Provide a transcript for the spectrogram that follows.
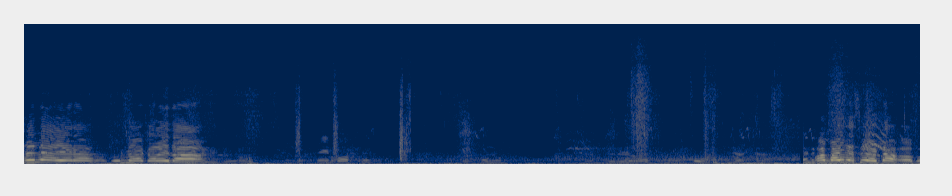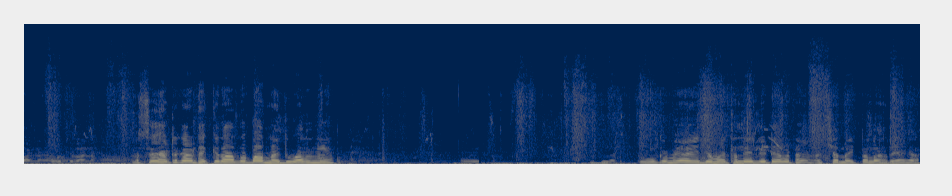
ਲੈ ਯਾਰ ਕੁੱਤਾ ਕਾਲੇ ਦਾ। ਓ ਬਾਈ ਰੱਸੇ ਹਟਾ। ਲੱਸੇ ਹਟ ਕੇ ਠੇਕੇਦਾਰ ਦਾ ਭਰਨਾ ਇਦੂ ਬਾਅਦ ਨੇ। ਲੈ, ਤੂੰ ਕਿਵੇਂ ਆਏ? ਜਮੇ ਥੱਲੇ ਲੇਟਿਆ ਬੈਠਾ। ਅੱਛਾ ਲਾਈਟਾਂ ਲਾ ਰਿਹਾਗਾ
